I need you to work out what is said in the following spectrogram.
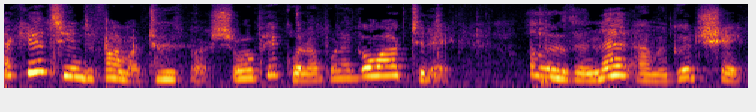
I can't seem to find my toothbrush, so I'll pick one up when I go out today. Other than that, I'm in good shape.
